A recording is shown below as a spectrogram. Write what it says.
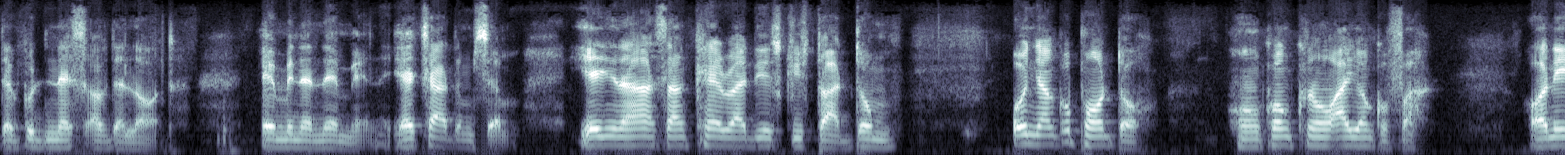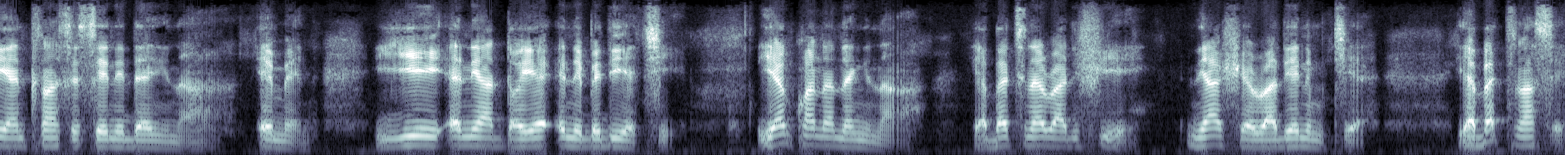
the goodness of the Lord. Amen and amen. Yɛkyɛ adom sɛm. Yɛn nyinaa san ka Awurade Yesu Kristo adom. Onyankopɔn dɔ. Hɔn kronkron ayɔnkofa. Ɔne yɛn tena sese ne dan nyinaa. Amen. Yie ne adɔyɛ na ebedi akyi. yɛn kwan na nyinaa yɛbɛtena awurade fie ne ahwɛ awurade anim teɛ yɛbɛtena ase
